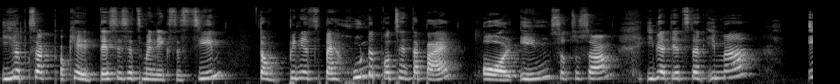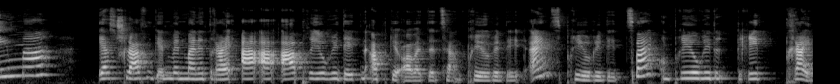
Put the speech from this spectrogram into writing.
Ich habe gesagt, okay, das ist jetzt mein nächstes Ziel, da bin ich jetzt bei 100% dabei, all in sozusagen. Ich werde jetzt dann immer, immer erst schlafen gehen, wenn meine drei AAA-Prioritäten abgearbeitet sind. Priorität 1, Priorität 2 und Priorität 3.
